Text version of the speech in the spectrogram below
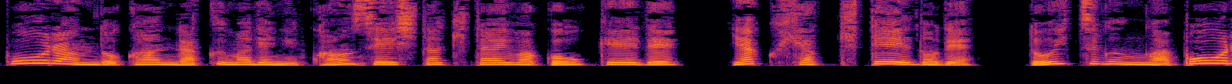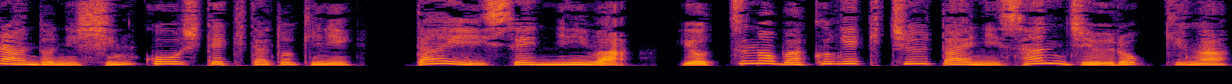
ポーランド陥落までに完成した機体は合計で約100機程度で、ドイツ軍がポーランドに侵攻してきた時に、第一戦には4つの爆撃中隊に36機が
